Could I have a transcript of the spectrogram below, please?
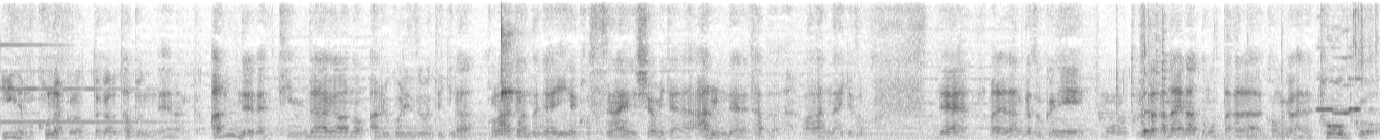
でいいねも来なくなったから多分ねなんかあるんだよね。Tinder 側のアルゴリズム的な。このアカウントにはいいね来させないようにしようみたいな。あるんだよね多分。わかんないけど。で、まあね、なんか特にもう取れ高ないなと思ったから今回はねトークを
